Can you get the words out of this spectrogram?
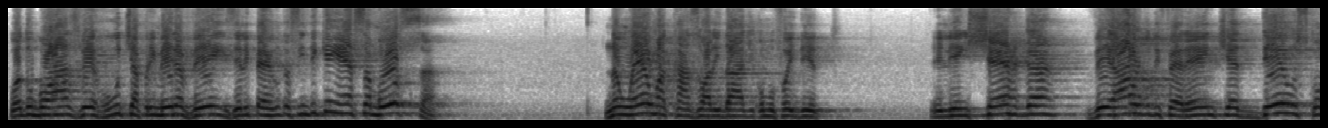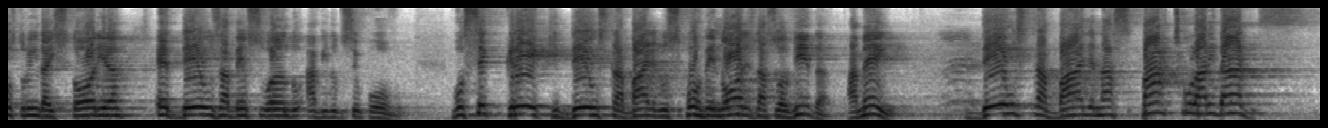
Quando Boaz vê Ruth a primeira vez, ele pergunta assim: de quem é essa moça? Não é uma casualidade, como foi dito. Ele enxerga vê algo diferente, é Deus construindo a história, é Deus abençoando a vida do seu povo. Você crê que Deus trabalha nos pormenores da sua vida? Amém? Deus trabalha nas particularidades.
